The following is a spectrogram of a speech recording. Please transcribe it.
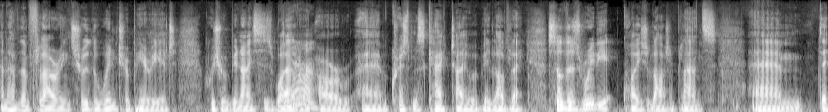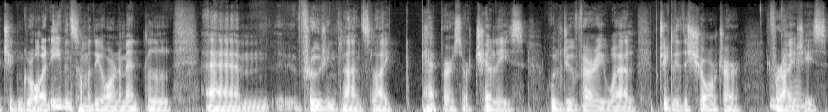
and have them flowering through the winter period, which would be nice as well. Yeah. Or, or uh, Christmas cacti would be lovely. So there's really quite a lot of plants um, that you can grow, and even some of the ornamental um, fruiting plants like peppers or chilies will do very well, particularly the shorter varieties,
